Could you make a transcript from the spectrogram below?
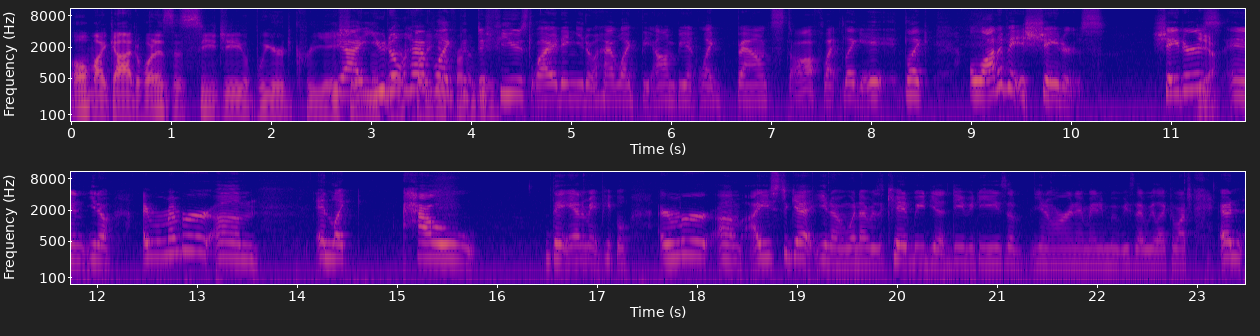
oh my god, what is this CG weird creation? yeah, you they're don't have like the diffused lighting. You don't have like the ambient like bounced off like like it like a lot of it is shaders, shaders, Yeah. and you know I remember um and like how they animate people. I remember um, I used to get, you know, when I was a kid, we'd get DVDs of, you know, our animated movies that we like to watch. And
